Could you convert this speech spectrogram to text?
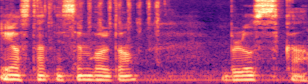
I ostatni symbol to bluzka.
